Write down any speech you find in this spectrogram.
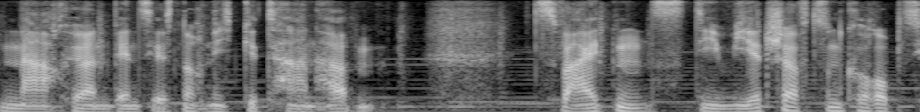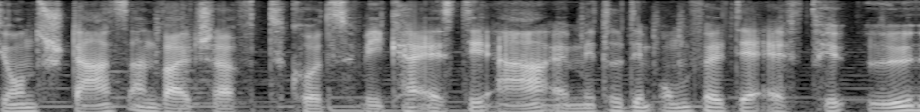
nachhören, wenn Sie es noch nicht getan haben. Zweitens, die Wirtschafts- und Korruptionsstaatsanwaltschaft, kurz WKSDA, ermittelt im Umfeld der FPÖ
